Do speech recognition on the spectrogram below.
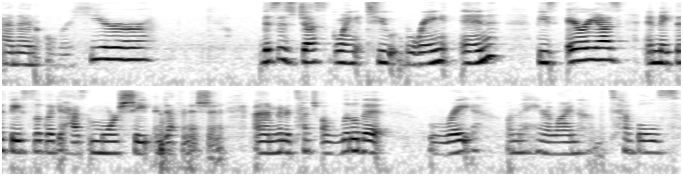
and then over here, this is just going to bring in these areas and make the face look like it has more shape and definition. And I'm going to touch a little bit right on the hairline of the temples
